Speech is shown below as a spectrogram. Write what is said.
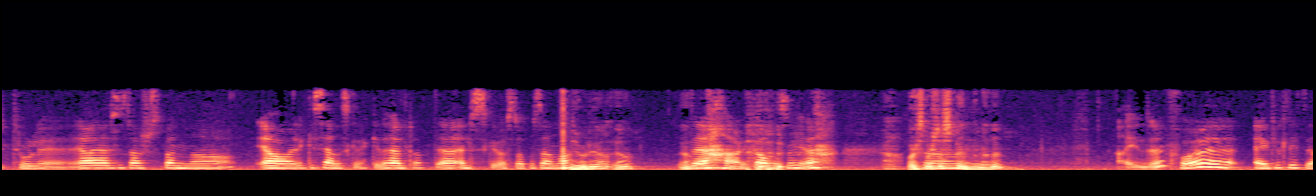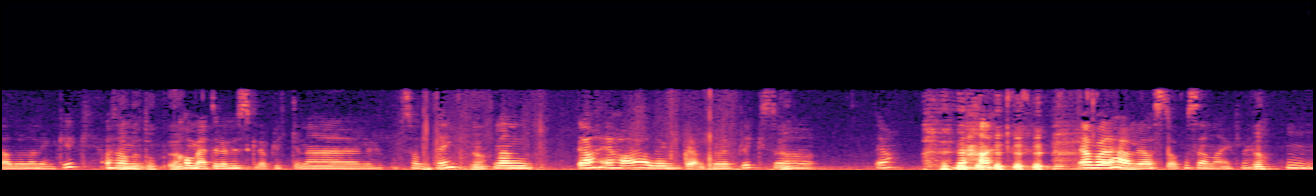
utrolig Ja, jeg syns det er så spennende. Jeg har ikke sceneskrekk i det hele tatt. Jeg elsker å stå på scenen. Gjør det, ja? ja. ja. Det er det ikke alle som gjør. Hva er det som er så spennende med det? Nei, du får egentlig et lite adrenalinkick. Altså, Ja, nettopp, ja. Kommer jeg til å huske replikkene eller sånne ting? Ja. Men ja, jeg har aldri glemt en replikk, så Ja. Ja. Det er, det er bare herlig å stå på scenen, egentlig. Ja. Mm,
